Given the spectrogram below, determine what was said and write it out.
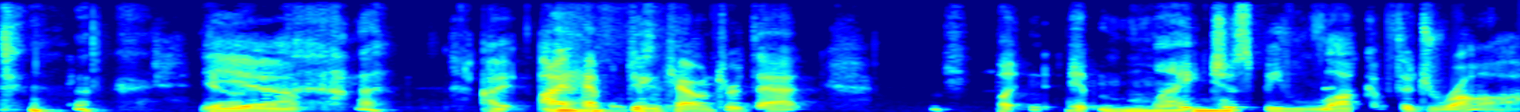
yeah. yeah. I, I haven't encountered that, but it might mm-hmm. just be luck of the draw.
